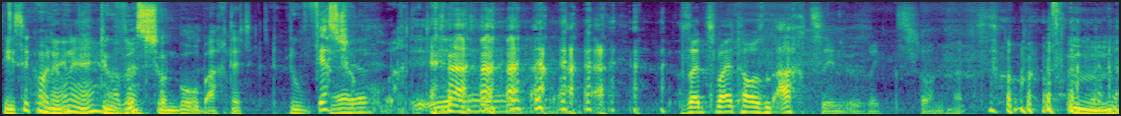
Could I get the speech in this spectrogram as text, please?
Siehst du, oh, nee, nee. du also, wirst schon beobachtet. Du wirst äh, schon beobachtet. Äh, Seit 2018 übrigens schon. mhm.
